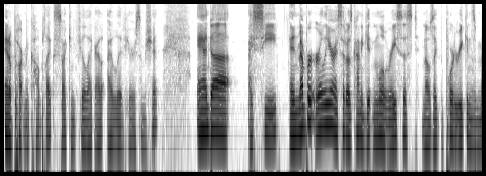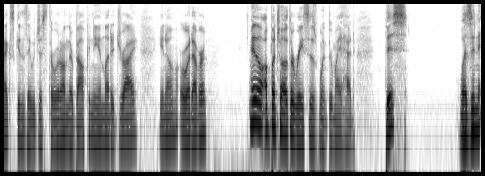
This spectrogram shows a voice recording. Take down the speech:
An apartment complex, so I can feel like I I live here or some shit. And uh, I see, and remember earlier I said I was kind of getting a little racist, and I was like the Puerto Ricans and Mexicans they would just throw it on their balcony and let it dry, you know, or whatever. And a bunch of other races went through my head. This was an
